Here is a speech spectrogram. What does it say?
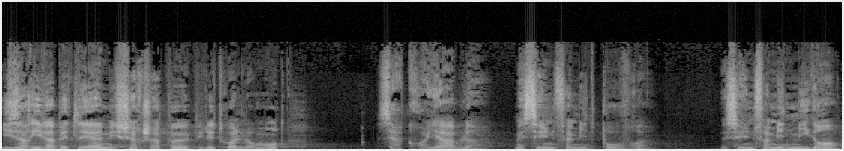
Ils arrivent à Bethléem, ils cherchent un peu, et puis l'étoile leur montre, c'est incroyable, mais c'est une famille de pauvres, c'est une famille de migrants.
